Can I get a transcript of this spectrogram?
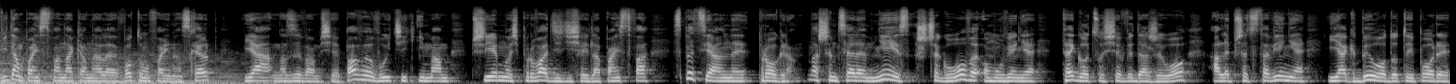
Witam Państwa na kanale Votum Finance Help. Ja nazywam się Paweł Wójcik i mam przyjemność prowadzić dzisiaj dla Państwa specjalny program. Naszym celem nie jest szczegółowe omówienie tego, co się wydarzyło, ale przedstawienie, jak było do tej pory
